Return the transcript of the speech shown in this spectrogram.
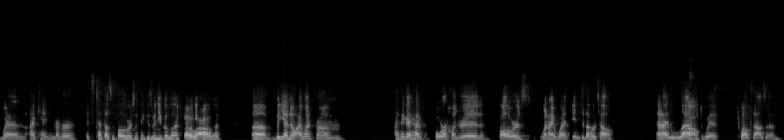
when i can't even remember it's 10,000 followers i think is when you go live Oh, when you wow. go live um but yeah no i went from i think i had 400 followers when i went into the hotel and i left with 12,000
